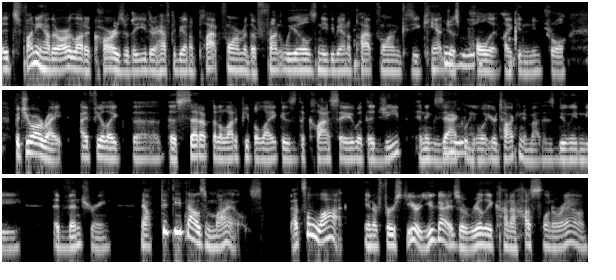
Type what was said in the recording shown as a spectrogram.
It's funny how there are a lot of cars where they either have to be on a platform or the front wheels need to be on a platform because you can't just Mhm. pull it like in neutral. But you are right. I feel like the the setup that a lot of people like is the class A with a Jeep and exactly what you're talking about is doing the adventuring. Now, 50,000 miles. That's a lot in a first year. You guys are really kind of hustling around.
